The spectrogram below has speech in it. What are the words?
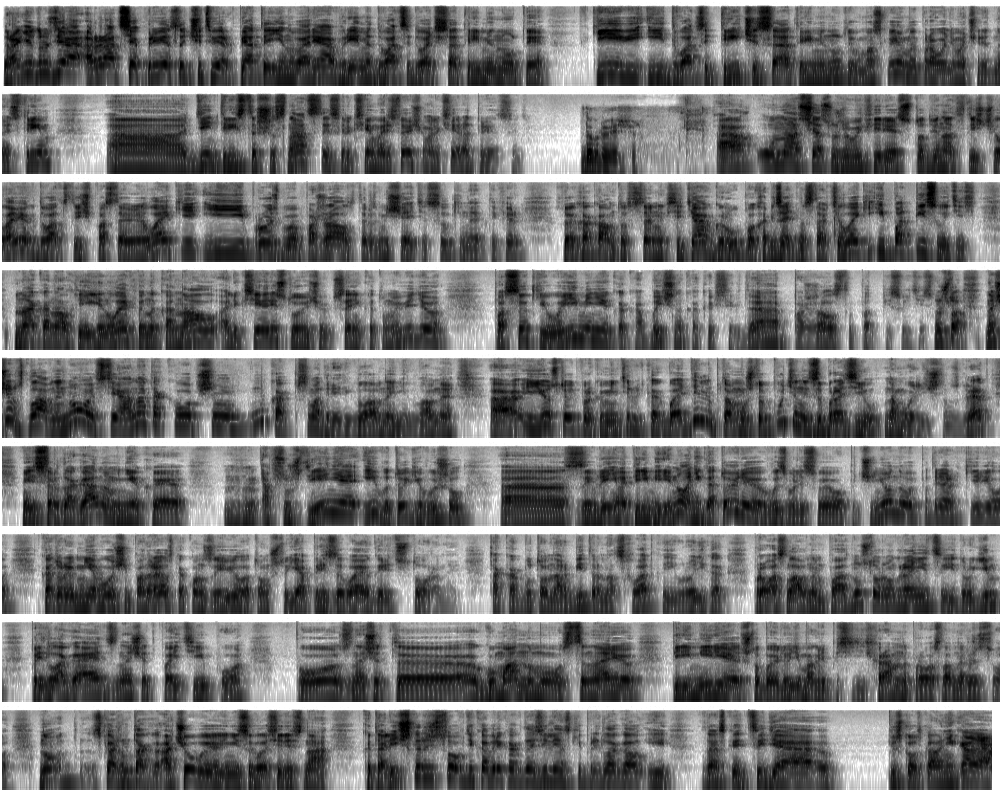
Дорогие друзья, рад всех приветствовать. Четверг, 5 января, время 22 часа 3 минуты в Киеве и 23 часа 3 минуты в Москве. Мы проводим очередной стрим. А, день 316 с Алексеем Арестовичем. Алексей, рад приветствовать. Добрый вечер. А у нас сейчас уже в эфире 112 тысяч человек, 20 тысяч поставили лайки. И просьба, пожалуйста, размещайте ссылки на этот эфир своих аккаунтах в социальных сетях, группах. Обязательно ставьте лайки и подписывайтесь на канал Фейгин Live и на канал Алексея Арестовича в описании к этому видео. По ссылке его имени, как обычно, как и всегда, пожалуйста, подписывайтесь. Ну что, начнем с главной новости. Она так, в общем, ну как посмотреть, главное, не главное. А ее стоит прокомментировать как бы отдельно, потому что Путин изобразил, на мой личный взгляд, вместе с Эрдоганом некое обсуждение и в итоге вышел с заявлением о перемирии. Ну, они готовили, вызвали своего подчиненного, патриарха Кирилла, который мне очень понравилось, как он заявил о том, что я призываю, говорит, стороны. Так, как будто он арбитр над схваткой, и вроде как православным по одну сторону границы, и другим предлагает, значит, пойти по по, значит, э, гуманному сценарию перемирия, чтобы люди могли посетить храм на православное Рождество. Ну, скажем так, а что вы не согласились на католическое Рождество в декабре, когда Зеленский предлагал, и, так сказать, цедя э, Песков сказал, никогда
